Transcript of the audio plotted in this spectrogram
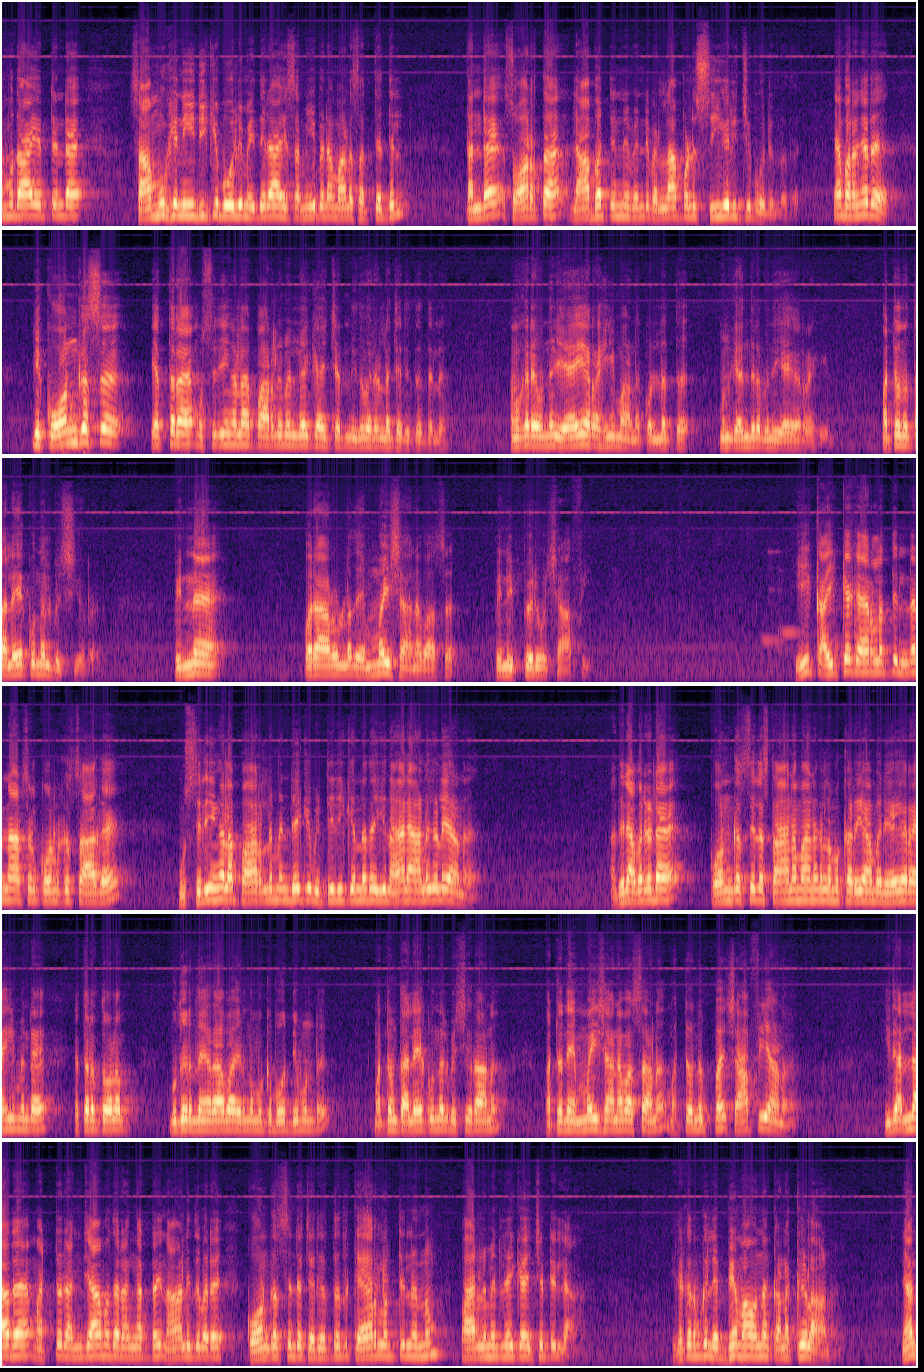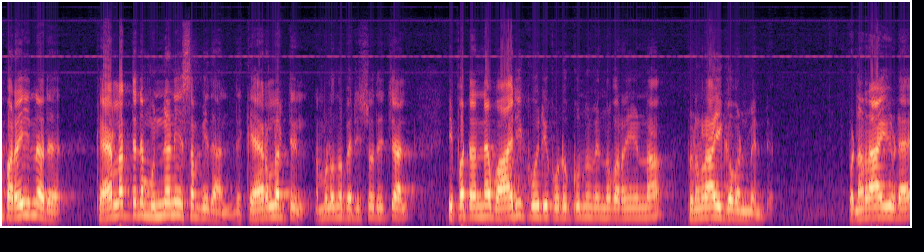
സമുദായത്തിന്റെ സാമൂഹ്യനീതിക്ക് പോലും എതിരായ സമീപനമാണ് സത്യത്തിൽ തന്റെ സ്വാർത്ഥ ലാഭത്തിന് വേണ്ടി വെള്ളാപ്പള്ളി സ്വീകരിച്ചു പോരുന്നത്. ഞാൻ പറഞ്ഞത് ഇനി കോൺഗ്രസ് എത്ര മുസ്ലിങ്ങളെ പാർലമെന്റിലേക്ക് അയച്ചിട്ടുണ്ട് ഇതുവരെയുള്ള ചരിത്രത്തിൽ? നമുക്കറിയാം ഒന്ന് എ എ റഹീമാണ് കൊല്ലത്ത് മുൻ കേന്ദ്രമന്ത്രി എ എ റഹീം മറ്റൊന്ന് തലേക്കുന്നൽ ബഷീർ പിന്നെ ഒരാളുള്ളത് എം ഐ ഷാനവാസ് പിന്നെ ഇപ്പോൾ ഒരു ഷാഫി. ഈ ഐക്യ കേരളത്തിൽ ഇന്റർനാഷണൽ കോൺഗ്രസ് ആകെ മുസ്ലിങ്ങളെ പാർലമെന്റിലേക്ക് വിട്ടിരിക്കുന്നത് ഈ നാലാളുകളെയാണ്. അതിലവരുടെ കോൺഗ്രസ്സിലെ സ്ഥാനമാനങ്ങൾ നമുക്കറിയാമോ എ. റഹീമിന്റെ എത്രത്തോളം മുതിർന്ന നേതാവായിരുന്നു നമുക്ക് ബോധ്യമുണ്ട്. മറ്റൊന്ന് തലേക്കുന്നൽ ബഷീറാണ് മറ്റൊന്ന് എം ഐ ഷാനവാസാണ് മറ്റൊന്ന് ഇപ്പം ഷാഫിയാണ്. ഇതല്ലാതെ മറ്റൊരു അഞ്ചാമത് രംഗത്തെ നാളിതുവരെ കോൺഗ്രസിന്റെ ചരിത്രത്തിൽ കേരളത്തിൽ നിന്നും പാർലമെന്റിലേക്ക് അയച്ചിട്ടില്ല. ഇതൊക്കെ നമുക്ക് ലഭ്യമാവുന്ന കണക്കുകളാണ്. ഞാൻ പറയുന്നത് കേരളത്തിന്റെ മുന്നണി സംവിധാനത്തിൽ കേരളത്തിൽ നമ്മളൊന്ന് പരിശോധിച്ചാൽ ഇപ്പോൾ തന്നെ വാരിക്കോരി കൊടുക്കുന്നുവെന്ന് പറയുന്ന പിണറായി ഗവൺമെന്റ് പിണറായിയുടെ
